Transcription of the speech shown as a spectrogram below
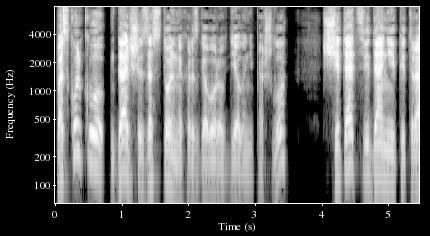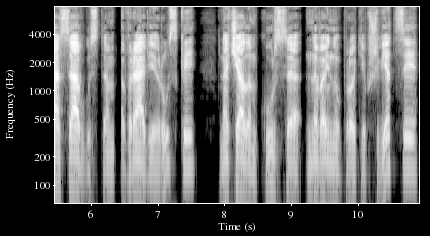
Поскольку дальше застольных разговоров дело не пошло, считать свидание Петра с Августом в Раве Русской началом курса на войну против Швеции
